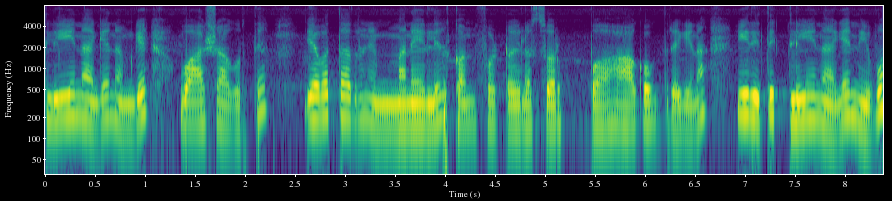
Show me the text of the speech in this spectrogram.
ಕ್ಲೀನಾಗೆ ನಮಗೆ ವಾಶ್ ಆಗುತ್ತೆ. ಯಾವತ್ತಾದರೂ ನಿಮ್ಮ ಮನೆಯಲ್ಲಿ ಕಂಫರ್ಟು ಇಲ್ಲ, ಸ್ವಲ್ಪ ಆಗೋದ್ರೆಗಿನ ಈ ರೀತಿ ಕ್ಲೀನಾಗೆ ನೀವು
